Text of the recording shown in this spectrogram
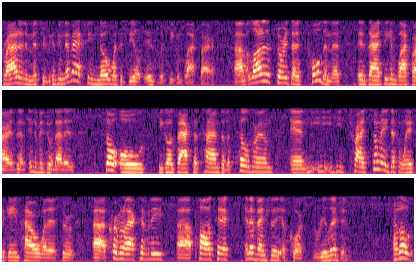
shrouded in mystery because you never actually know what the deal is with Deacon Blackfire. Um, a lot of the stories that is told in this is that Deacon Blackfire is an individual that is so old, he goes back to the times of the Pilgrims, and he, he he's tried so many different ways to gain power, whether it's through uh, criminal activity, uh, politics, and eventually, of course, religion. Although,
